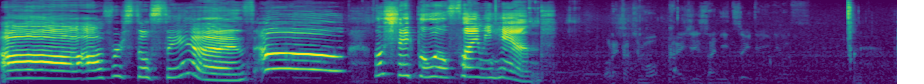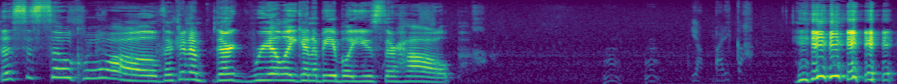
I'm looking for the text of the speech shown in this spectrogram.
Oh, offer still stands. Oh, Let's take the little flamey hand. This is so cool. They're gonna they're really gonna be able to use their help. I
